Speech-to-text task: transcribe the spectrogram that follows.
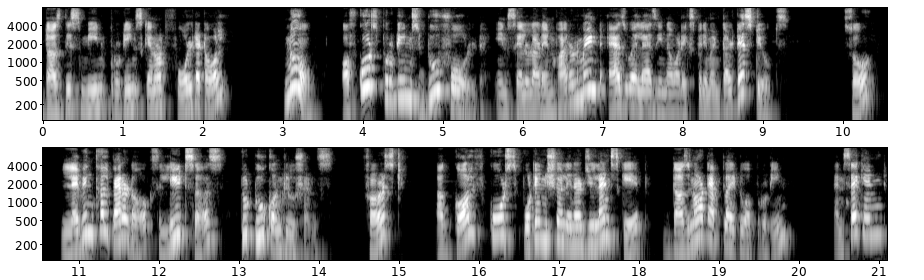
does this mean proteins cannot fold at all? No, of course, proteins do fold in cellular environment as well as in our experimental test tubes. So, Levinthal paradox leads us to two conclusions. First, a golf course potential energy landscape does not apply to a protein. And second,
